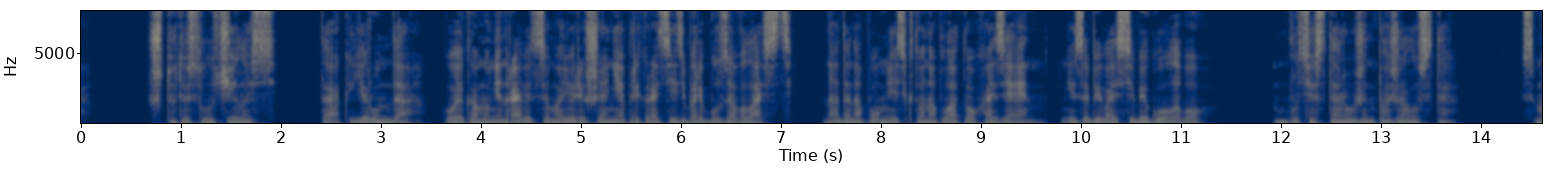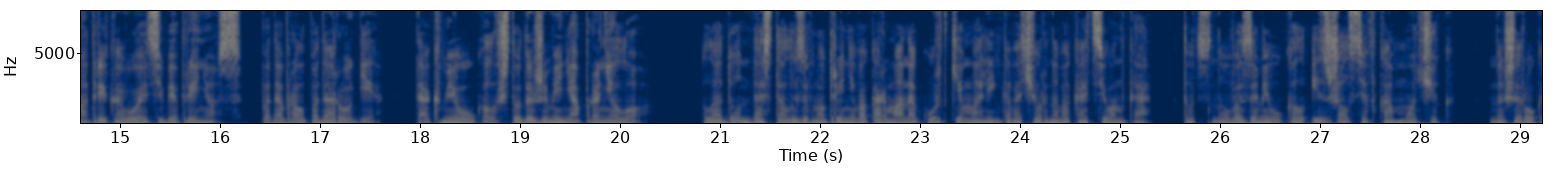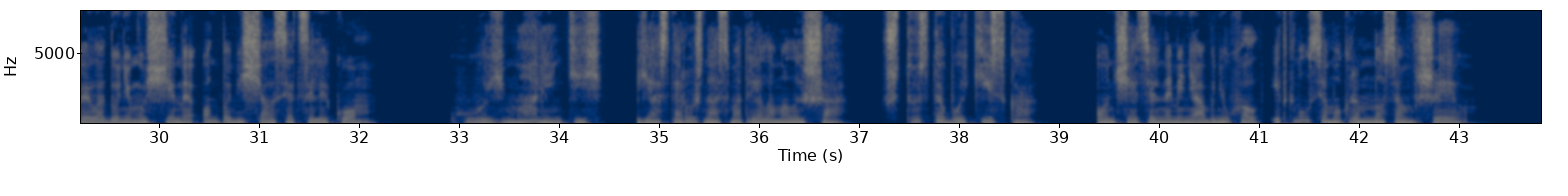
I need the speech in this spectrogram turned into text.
«Что-то случилось?» «Так, ерунда. Кое-кому не нравится мое решение прекратить борьбу за власть. Надо напомнить, кто на плато хозяин. Не забивай себе голову». «Будь осторожен, пожалуйста». «Смотри, кого я тебе принес. Подобрал по дороге. Так мяукал, что даже меня проняло». Ладон достал из внутреннего кармана куртки маленького черного котенка. Тот снова замяукал и сжался в комочек. На широкой ладони мужчины он помещался целиком. «Ой, маленький!» Я осторожно осмотрела малыша. «Что с тобой, киска?» Он тщательно меня обнюхал и ткнулся мокрым носом в шею.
